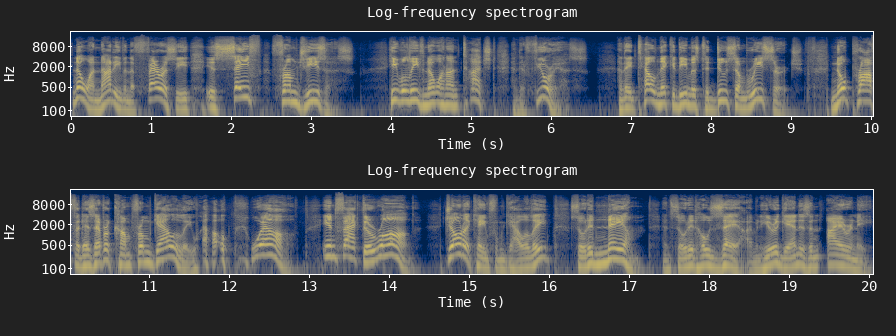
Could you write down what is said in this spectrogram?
No one, not even the Pharisee, is safe from Jesus. He will leave no one untouched, and they're furious and they tell Nicodemus to do some research. No prophet has ever come from Galilee. Well, well, in fact, they're wrong. Jonah came from Galilee, so did Nahum, and so did Hosea. I mean, here again is an irony.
